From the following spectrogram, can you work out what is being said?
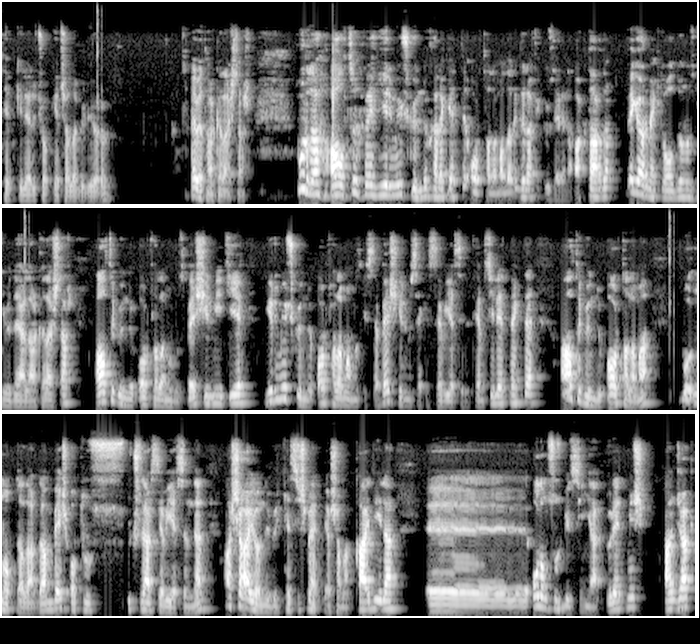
tepkileri çok geç alabiliyorum. Evet arkadaşlar. Burada 6 ve 23 günlük hareketli ortalamaları grafik üzerine aktardım. Ve görmekte olduğunuz gibi değerli arkadaşlar 6 günlük ortalamamız 5.22'yi, 23 günlük ortalamamız ise 5.28 seviyesini temsil etmekte. 6 günlük ortalama bu noktalardan 5.33'ler seviyesinden aşağı yönlü bir kesişme yaşamak kaydıyla e, olumsuz bir sinyal üretmiş. Ancak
